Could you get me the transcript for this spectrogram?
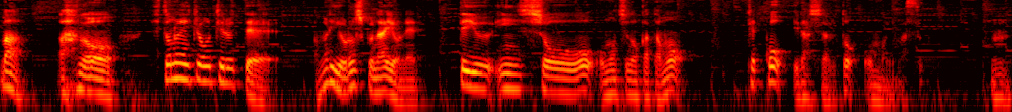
まあ、あの、人の影響を受けるって、あまりよろしくないよねっていう印象をお持ちの方も結構いらっしゃると思います。うん。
